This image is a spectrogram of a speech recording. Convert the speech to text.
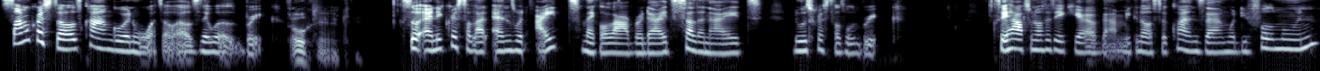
some crystals can't go in water, or else they will break. Okay, okay. So any crystal that ends with ite, like labradite, selenite, those crystals will break. So you have to know how to take care of them. You can also cleanse them with the full moon,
